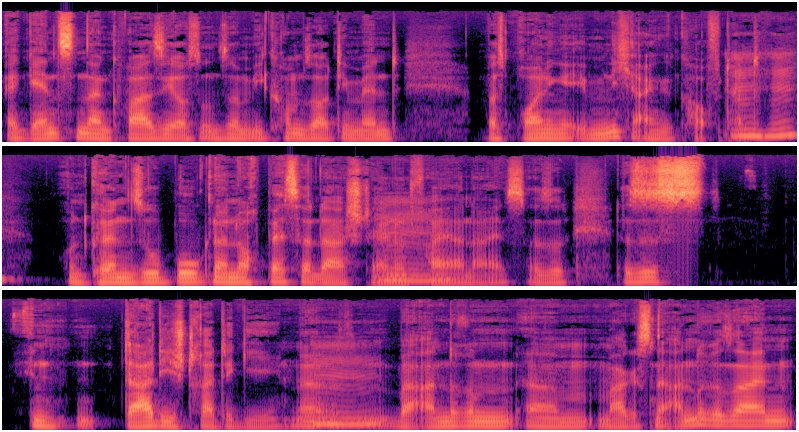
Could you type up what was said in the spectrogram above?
ergänzen dann quasi aus unserem E-Com-Sortiment, was Bräuninger eben nicht eingekauft hat. Mhm. Und können so Bogner noch besser darstellen mhm. und Fire Nice. Also das ist in, da die Strategie. Ne? Mhm. Bei anderen ähm, mag es eine andere sein.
